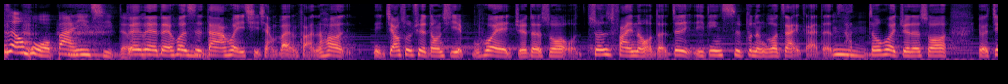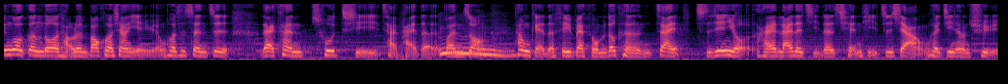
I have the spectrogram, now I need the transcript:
是有伙伴一起的，对对对，或者是大家会一起想办法，然后你交出去的东西也不会觉得说就是 final 的，这一定是不能够再改的，嗯、都会觉得说有经过更多的讨论，包括像演员，或是甚至来看初期彩排的观众，嗯、他们给的 feedback，我们都可能在时间有还来得及的前提之下，我们会尽量去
